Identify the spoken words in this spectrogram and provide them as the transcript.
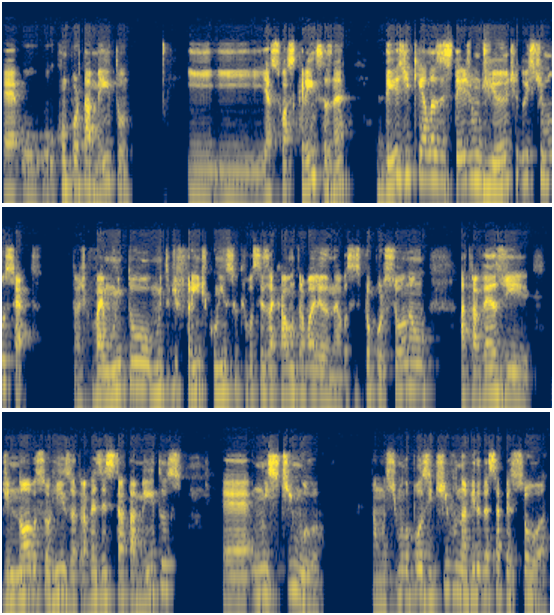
é, o, o, comportamento e, e, e, as suas crenças, né? Desde que elas estejam diante do estímulo certo. Então acho que vai muito muito de frente com isso que vocês acabam trabalhando, né? Vocês proporcionam através de, de novos sorrisos, através desses tratamentos, é, um estímulo, é um estímulo positivo na vida dessa pessoa.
